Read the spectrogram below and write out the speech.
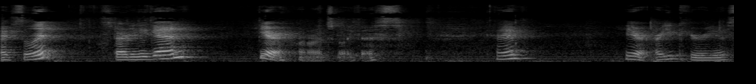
Excellent. Starting again. Here. Hold on, let's go like this. Okay. Here. Are you curious?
